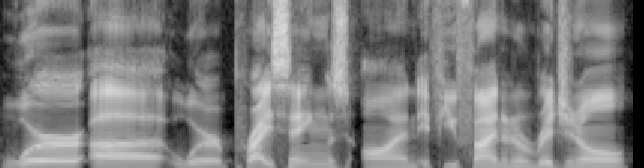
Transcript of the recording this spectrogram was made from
were uh, were pricings on if you find an original.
